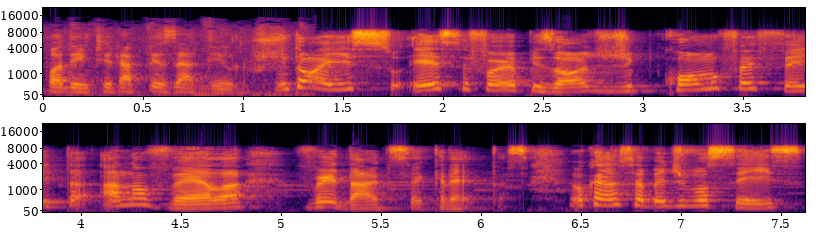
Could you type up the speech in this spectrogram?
podem tirar pesadelos. Então é isso, esse foi o episódio de como foi feita a novela Verdades Secretas. Eu quero saber de vocês,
